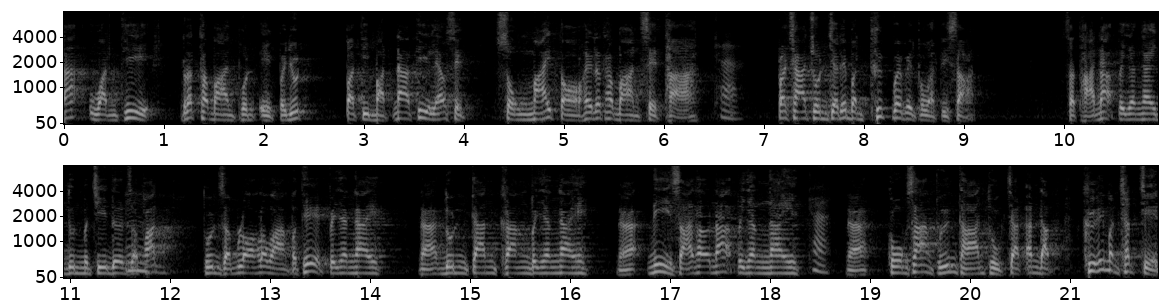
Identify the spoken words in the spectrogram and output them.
ณวันที่รัฐบาลพลเอกประยุทธ์ ปฏิบัติหน้าที่แล้วเสร็จ ส่งไม้ต่อให้รัฐบาลเศรษฐาค่ะประชาชนจะได้บันทึกไว้เป็นประวัติศาสตร์ สถานะเป็นยังไงดุลบัญชีเดินสะพัดทุนสำรองระหว่างประเทศเป็นยังไงนะดุลการคลังเป็นยังไงนะหนี้สาธารณะเป็นยังไงค่ะนะโครงสร้างพื้นฐานถูกจัดอันดับ คือให้มันชัดเจน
